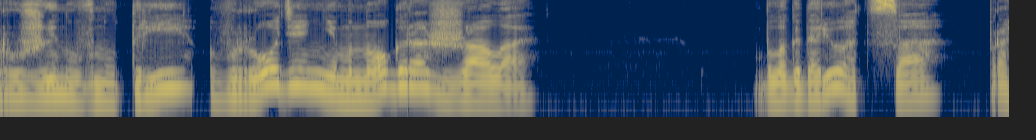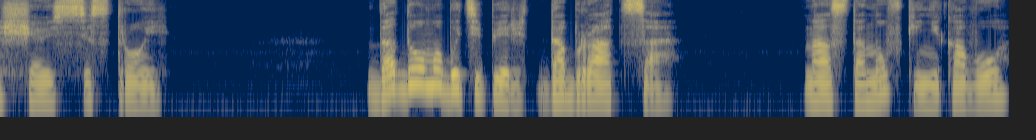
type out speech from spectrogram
Пружину внутри вроде немного разжала. Благодарю отца, прощаюсь с сестрой. До дома бы теперь добраться. На остановке никого.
